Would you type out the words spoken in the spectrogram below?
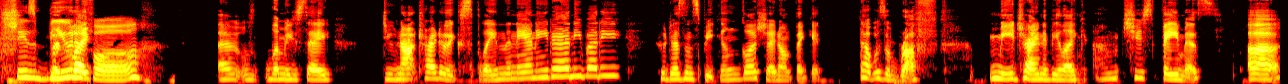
She's like- beautiful. Uh, let me say, do not try to explain the nanny to anybody who doesn't speak English. I don't think it. That was a rough me trying to be like, um, she's famous. Uh,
